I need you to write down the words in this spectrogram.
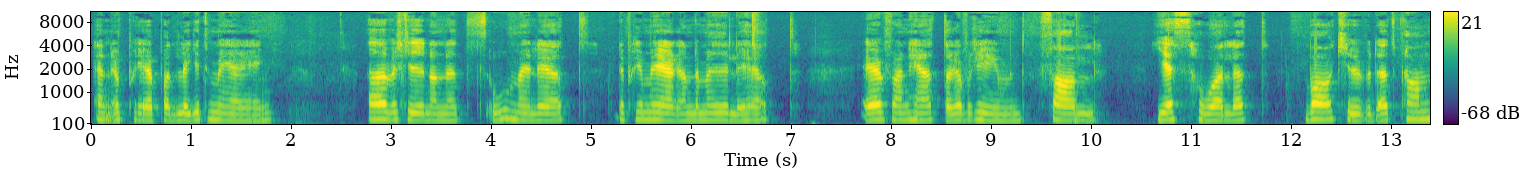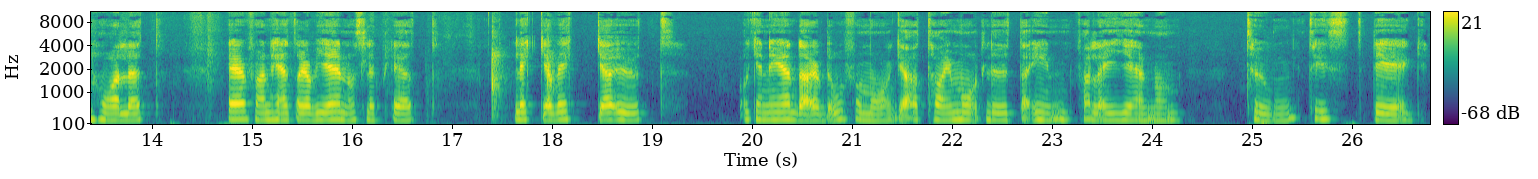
en upprepad legitimering, överskridandets omöjlighet, deprimerande möjlighet, erfarenheter av rymd, fall, gässhålet, bakhuvudet, pannhålet, erfarenheter av genomsläpplighet, läcka vecka ut och en nedärvd oförmåga att ta emot, luta in, falla igenom, tung, tyst deg,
